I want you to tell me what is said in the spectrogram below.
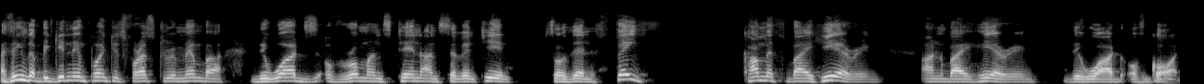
I think the beginning point is for us to remember the words of Romans 10 and 17. So then faith cometh by hearing, and by hearing the word of God.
